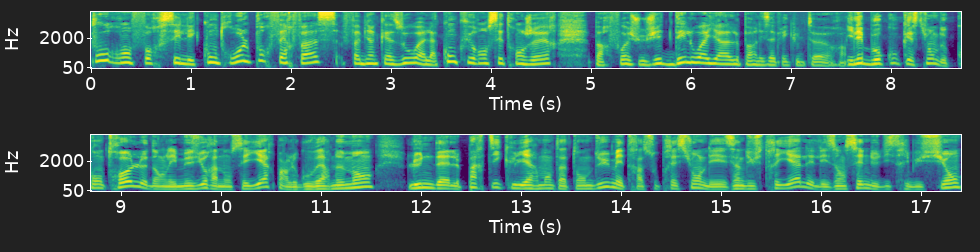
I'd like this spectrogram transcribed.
pour renforcer les contrôles pour faire face, Fabien Cazot, à la concurrence étrangère, parfois jugée déloyale par les agriculteurs. Il est beaucoup question de contrôle dans les mesures annoncées hier par le gouvernement. L'une d'elles, particulièrement attendue, mettra sous pression les industriels et les enseignes de distribution.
